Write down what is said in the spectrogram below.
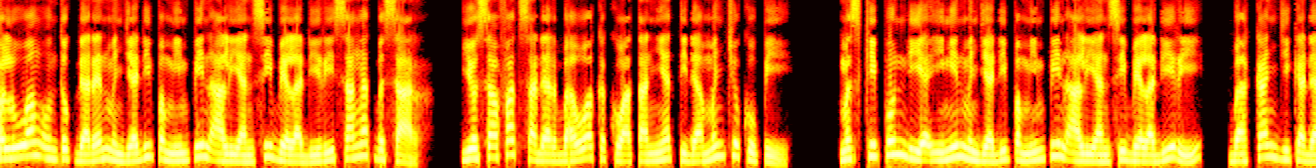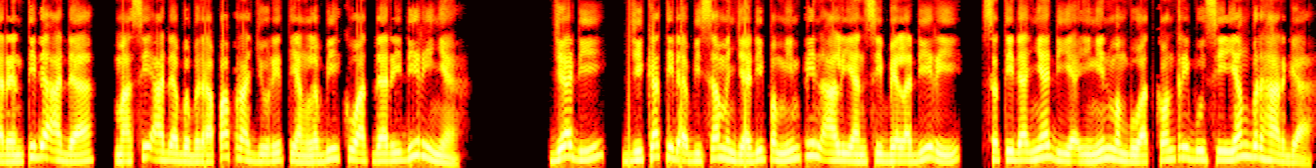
Peluang untuk Daren menjadi pemimpin aliansi bela diri sangat besar. Yosafat sadar bahwa kekuatannya tidak mencukupi. Meskipun dia ingin menjadi pemimpin aliansi bela diri, bahkan jika Daren tidak ada, masih ada beberapa prajurit yang lebih kuat dari dirinya. Jadi, jika tidak bisa menjadi pemimpin aliansi bela diri, setidaknya dia ingin membuat kontribusi yang berharga.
